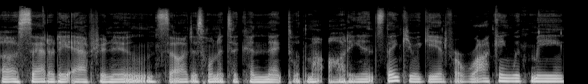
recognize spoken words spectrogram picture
uh, Saturday afternoon. So I just wanted to connect with my audience. Thank you again for rocking with me.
